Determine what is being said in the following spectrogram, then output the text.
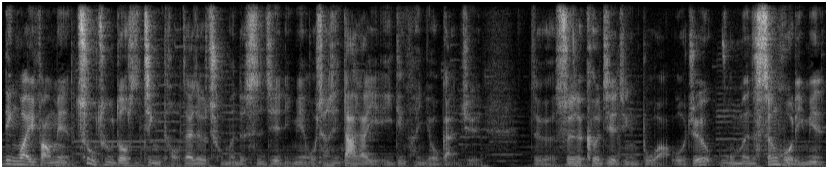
另外一方面，处处都是镜头，在这个楚门的世界里面，我相信大家也一定很有感觉。这个随着科技的进步啊，我觉得我们的生活里面。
